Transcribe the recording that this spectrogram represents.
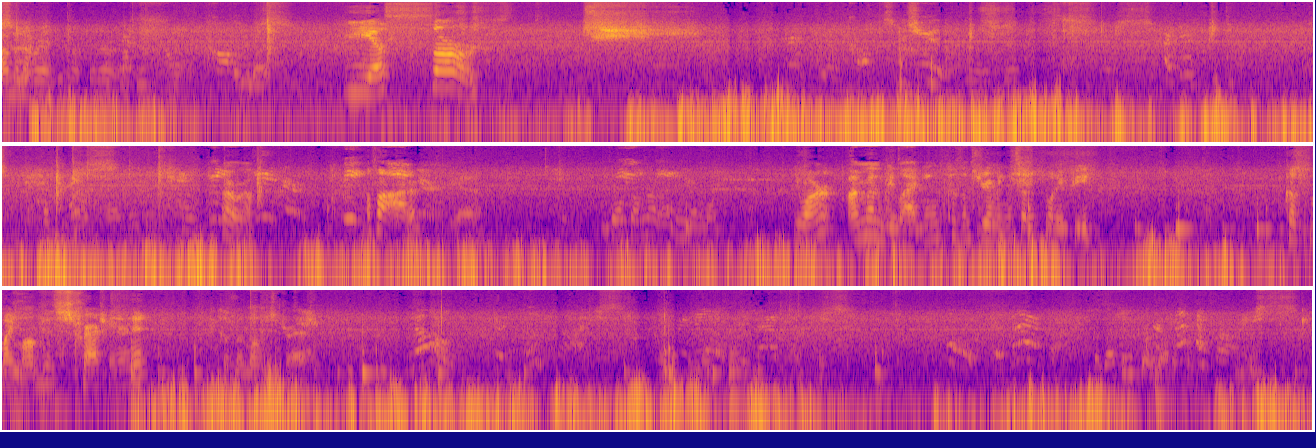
Am I not ready? Yes, sir. You aren't? I'm gonna be lagging because I'm streaming in 720p. Because my mom has trash internet. Because my mom is trash.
